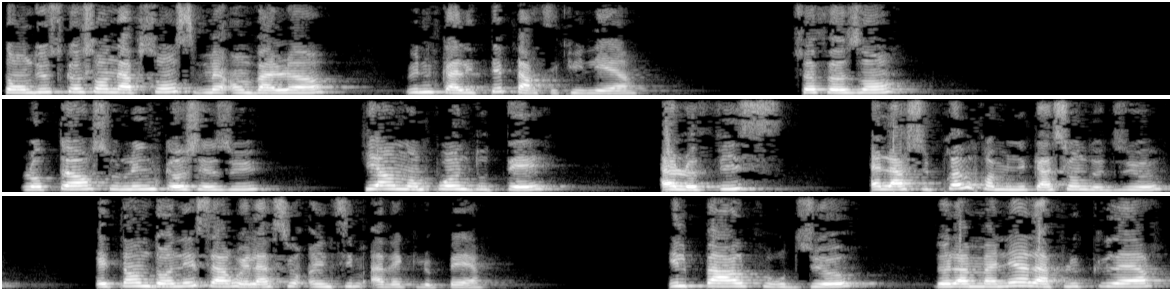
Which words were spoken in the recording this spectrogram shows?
tandis que son absence met en valeur une qualité particulière. Ce faisant, l'auteur souligne que Jésus, qui en un point douté, est le Fils, est la suprême communication de Dieu, étant donné sa relation intime avec le Père. Il parle pour Dieu de la manière la plus claire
